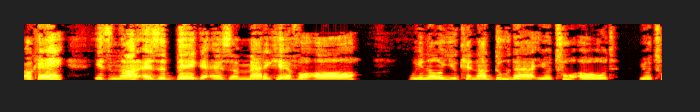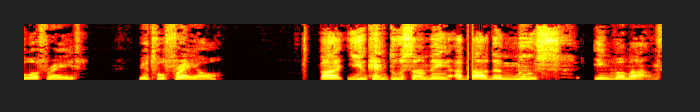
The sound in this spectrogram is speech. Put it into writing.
Okay? It's not as big as a Medicare for all. We know you cannot do that. You're too old. You're too afraid. You're too frail. But you can do something about the moose in Vermont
